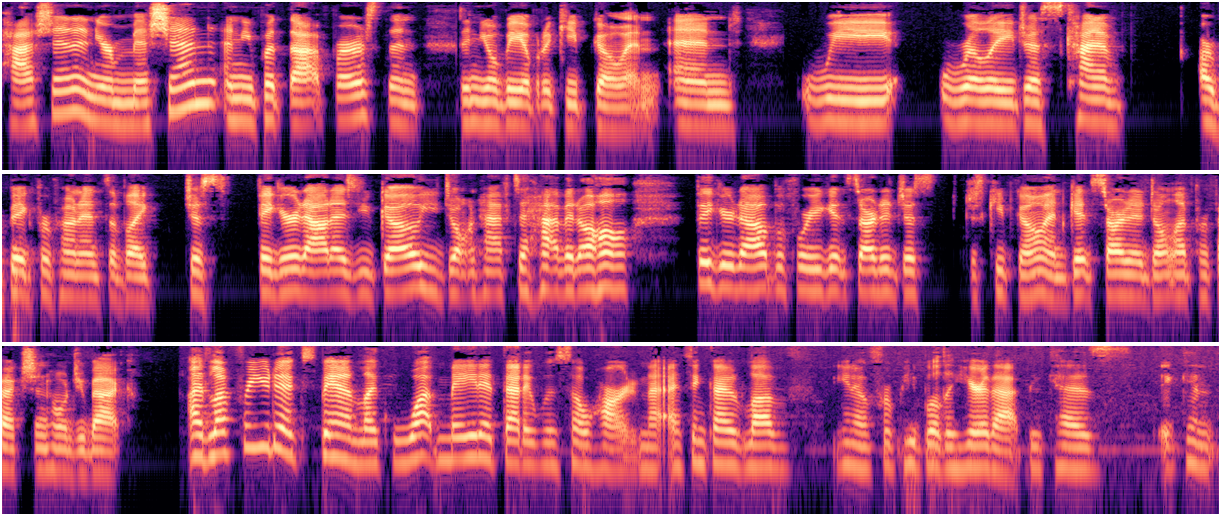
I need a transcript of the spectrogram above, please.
passion and your mission and you put that first, then then you'll be able to keep going. And we really just kind of are big proponents of like just figure it out as you go. You don't have to have it all figured out before you get started. Just just keep going. Get started. Don't let perfection hold you back. I'd love for you to expand like what made it that it was so hard. And I think I'd love, you know, for people to hear that because it can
